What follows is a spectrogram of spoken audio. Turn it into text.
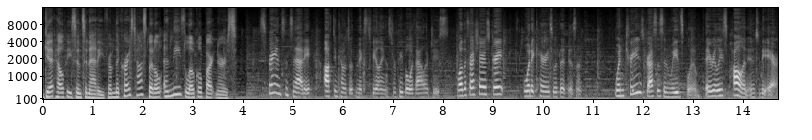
Get Healthy Cincinnati from the Christ Hospital and these local partners. Spring in Cincinnati often comes with mixed feelings for people with allergies. While the fresh air is great, what it carries with it isn't. When trees, grasses, and weeds bloom, they release pollen into the air.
